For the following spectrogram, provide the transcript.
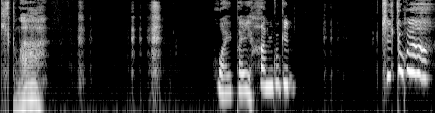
길동아, 와이파이 한국인 길동아.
